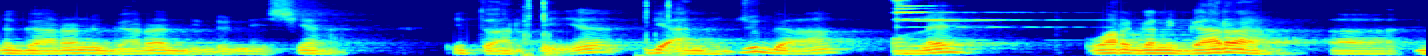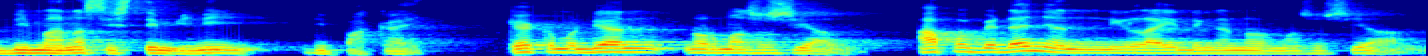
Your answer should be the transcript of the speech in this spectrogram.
negara-negara di Indonesia. Itu artinya dianut juga oleh warga negara eh, di mana sistem ini dipakai. Oke, kemudian norma sosial. Apa bedanya nilai dengan norma sosial?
